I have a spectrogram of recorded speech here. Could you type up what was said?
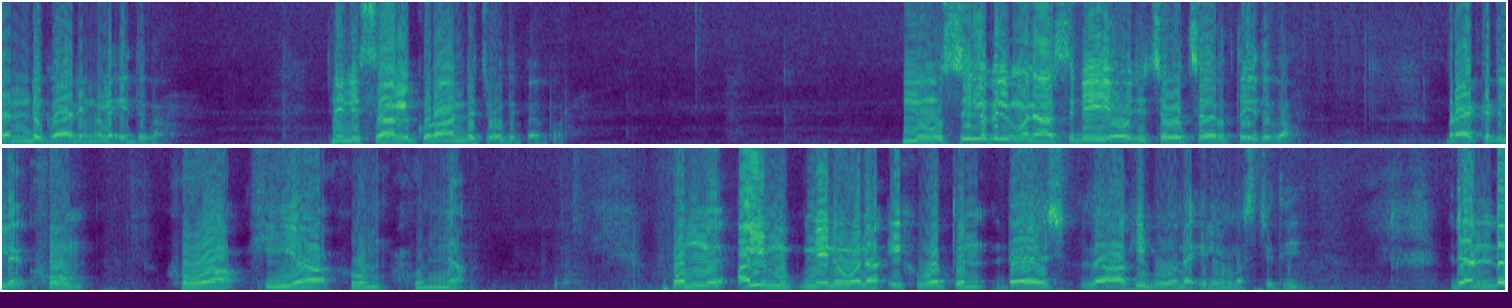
രണ്ട് കാര്യങ്ങൾ എഴുതുക. ഇനി ലിസാനുൽ ഖുറാന്റെ ചോദ്യപേപ്പർ. ന്യൂസിൽ ബിൽ മുനാസിബി യോജിച്ചവ ചേർത്ത് എഴുതുക. ബ്രാക്കറ്റിൽ ഹും ഹുവ ഹിയ ഹും ഹുന്ന. ഒന്ന് അൽ മുക്മിനൂന ഇഹ്വത്തുൻ ഡാഷ് ദാഹിബൂന ഇലൽ മസ്ജിദി. രണ്ട്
